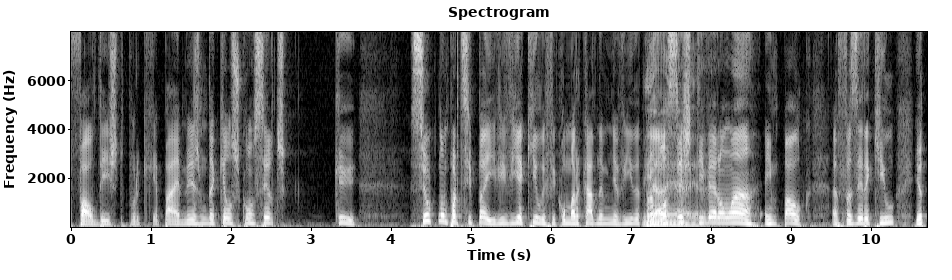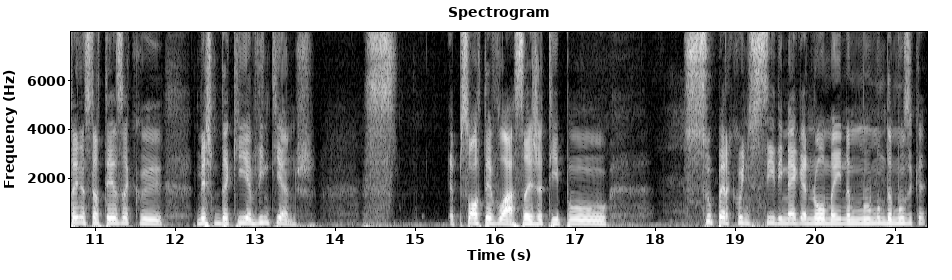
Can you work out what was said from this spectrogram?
falo disto porque, epá, é mesmo daqueles concertos que se eu que não participei e vivi aquilo e ficou marcado na minha vida, para Yeah, vocês yeah, que yeah. estiveram lá em palco a fazer aquilo, eu tenho a certeza que mesmo daqui a 20 anos, se a pessoal que esteve lá seja tipo super conhecido e mega nome aí no mundo da música,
